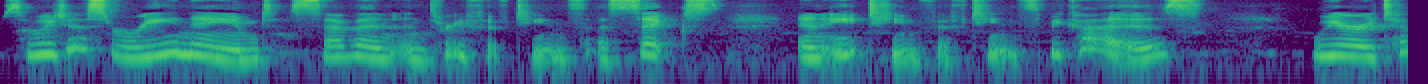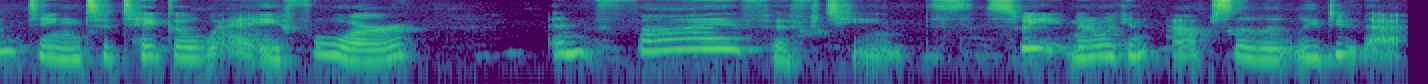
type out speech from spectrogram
so we just renamed 7 and 3 fifteenths as 6 and 18 fifteenths because we are attempting to take away 4 and 5 fifteenths. Sweet, now we can absolutely do that.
